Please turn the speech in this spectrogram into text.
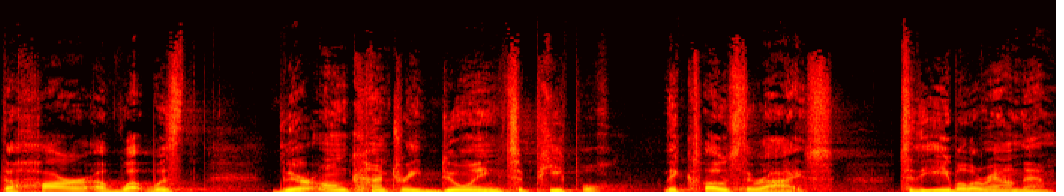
the horror of what was their own country doing to people, they closed their eyes to the evil around them.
